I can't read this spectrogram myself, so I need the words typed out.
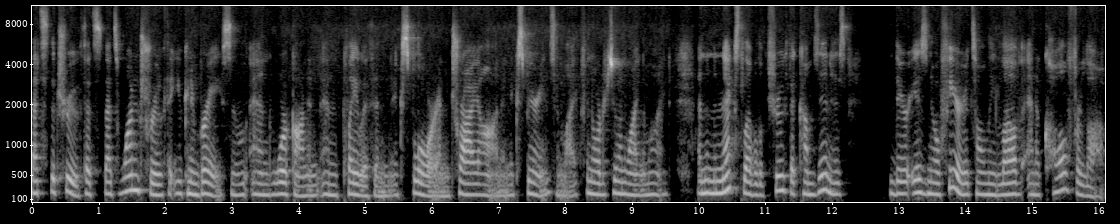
That's the truth. That's that's one truth that you can embrace and, and work on and, and play with and explore and try on and experience in life in order to unwind the mind. And then the next level of truth that comes in is there is no fear, it's only love and a call for love.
